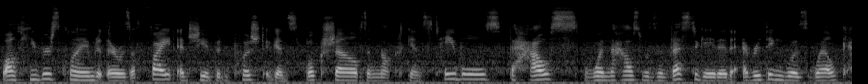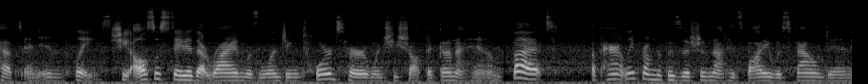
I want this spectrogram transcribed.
While Hubers claimed there was a fight and she had been pushed against bookshelves and knocked against tables, the house, when the house was investigated, everything was well kept and in place. She also stated that Ryan was lunging towards her when she shot the gun at him, but Apparently, from the position that his body was found in,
